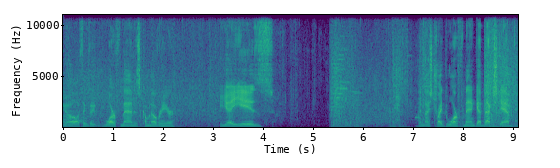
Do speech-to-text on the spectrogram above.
go. I think the dwarf man is coming over here. Yeah, he is. A nice try, dwarf man. Get backstabbed.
